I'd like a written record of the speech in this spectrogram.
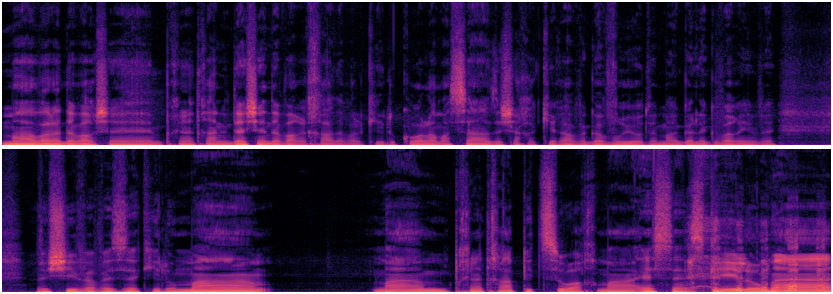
מה אבל הדבר שמבחינתך, אני יודע שאין דבר אחד, אבל כאילו כל המסע הזה של חקירה וגבריות ומעגלי גברים ו... ושיבה וזה, כאילו מה... מה מבחינתך הפיצוח? מה האסנס? כאילו, מה...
